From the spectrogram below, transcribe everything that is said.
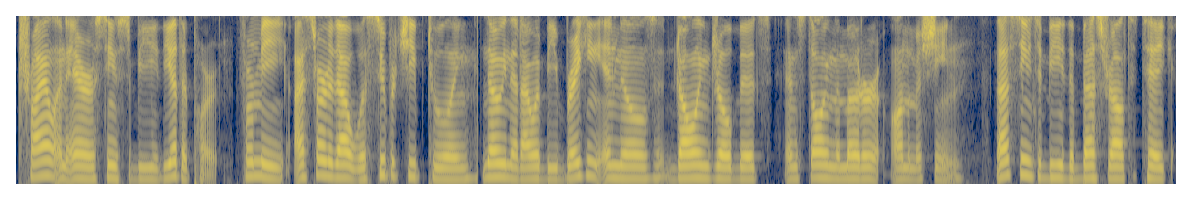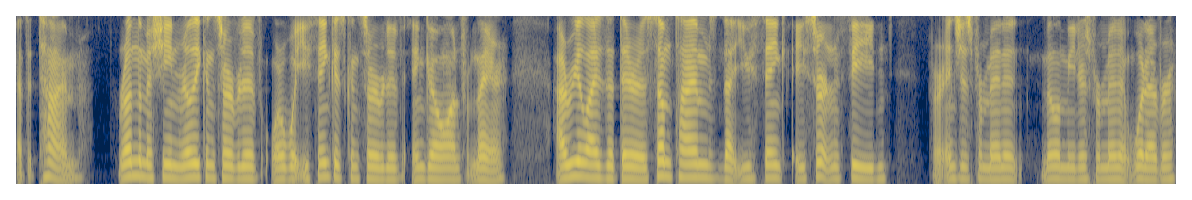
Trial and error seems to be the other part. For me, I started out with super cheap tooling, knowing that I would be breaking end mills, dolling drill bits, and installing the motor on the machine. That seemed to be the best route to take at the time. Run the machine really conservative, or what you think is conservative, and go on from there. I realize that there is sometimes that you think a certain feed, or inches per minute, millimeters per minute, whatever,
